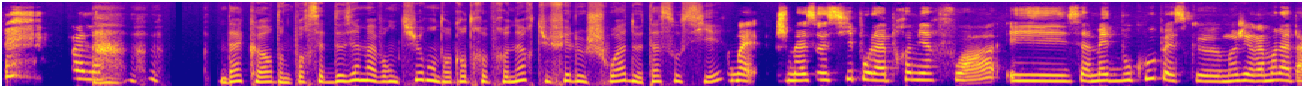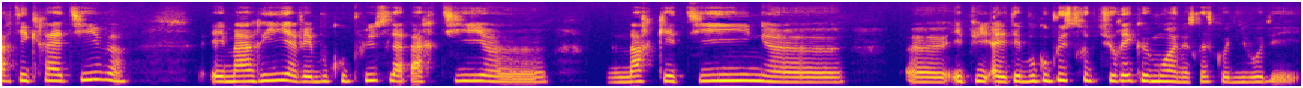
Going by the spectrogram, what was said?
voilà. D'accord. Donc pour cette deuxième aventure en tant qu'entrepreneur, tu fais le choix de t'associer. Ouais, je m'associe pour la première fois et ça m'aide beaucoup parce que moi j'ai vraiment la partie créative et Marie avait beaucoup plus la partie euh, marketing euh, euh, et puis elle était beaucoup plus structurée que moi, ne serait-ce qu'au niveau des,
